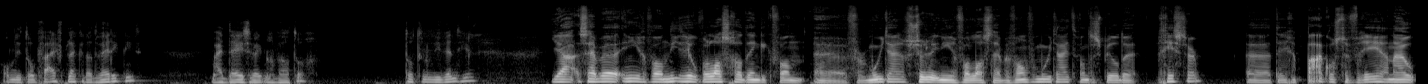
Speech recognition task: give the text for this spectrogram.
om die top 5 plekken, dat weet ik niet. Maar deze week nog wel, toch? Tottenham die wint hier? Ja, ze hebben in ieder geval niet heel veel last gehad, denk ik, van uh, vermoeidheid. Of zullen in ieder geval last hebben van vermoeidheid. Want ze speelden gisteren uh, tegen Pacos de Verera. Nou,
